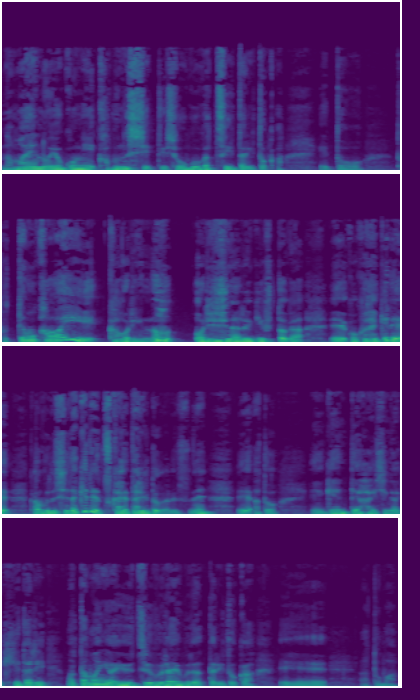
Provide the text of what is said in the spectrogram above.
名前の横に株主っていう称号がついたりとか、えっと、とっても可愛いカオリンのオリジナルギフトが、えー、ここだけで、株主だけで使えたりとかですね。えー、あと、えー、限定配信が聞けたり、まあ、たまには YouTube ライブだったりとか、えあと、まあ、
